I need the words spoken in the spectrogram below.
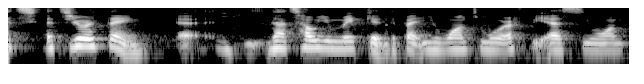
it's it's your thing Uh, that's how you make it depend you want more FPS you want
